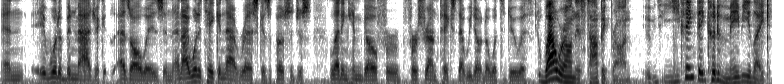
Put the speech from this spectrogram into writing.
and it would have been magic as always. And, and I would have taken that risk as opposed to just letting him go for first round picks that we don't know what to do with. While we're on this topic, Braun, you think they could have maybe like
